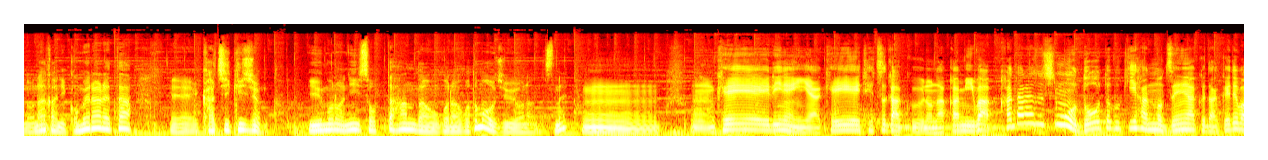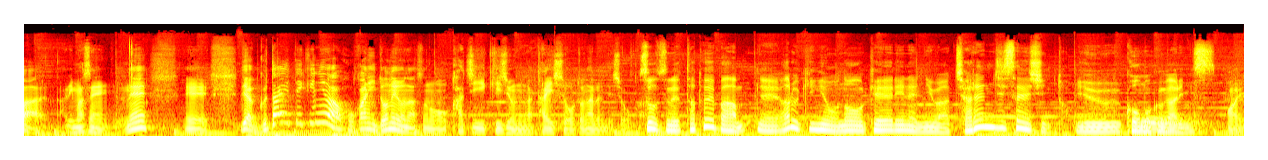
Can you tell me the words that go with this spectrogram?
の中に込められた、えー、価値基準というものに沿った判断を行うことも重要なんですね。うん。経営理念や経営哲学の中身は必ずしも道徳規範の善悪だけではありませんよね、えー、では具体的には他にどのようなその価値基準が対象となるんでしょうか？そうですね。例えば、えー、ある企業の経営理念にはチャレンジ精神という項目があります、はい、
